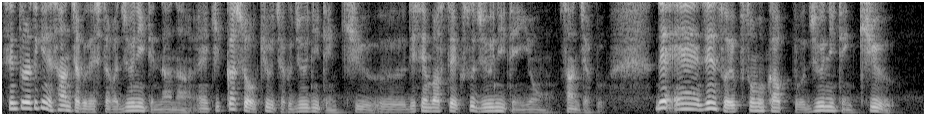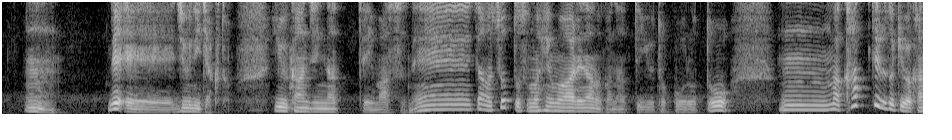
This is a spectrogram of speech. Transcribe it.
セントラ的には3着でしたが12.7、えー、菊花賞9着12.9、ディセンバーステークス12.4、3着。で、えー、前走エプソムカップ12.9、うん。で、えー、12着という感じになっていますね。じゃあちょっとその辺はあれなのかなっていうところと、うーん、まあ、勝ってる時は必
